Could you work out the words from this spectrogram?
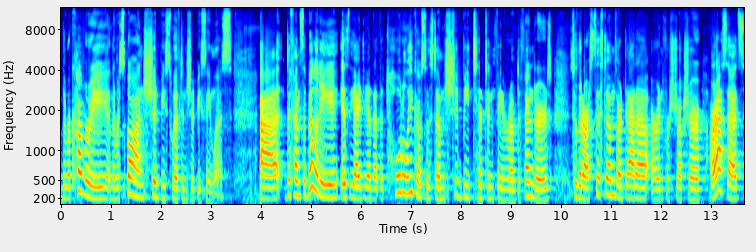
the recovery and the response should be swift and should be seamless. Uh, defensibility is the idea that the total ecosystem should be tipped in favor of defenders so that our systems, our data, our infrastructure, our assets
